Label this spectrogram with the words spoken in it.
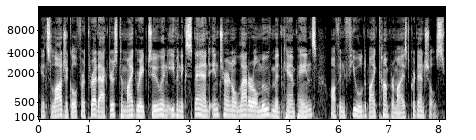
it's logical for threat actors to migrate to and even expand internal lateral movement campaigns, often fueled by compromised credentials.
